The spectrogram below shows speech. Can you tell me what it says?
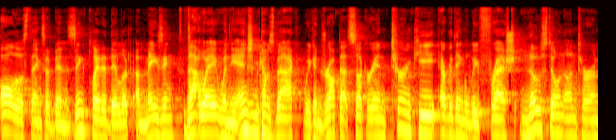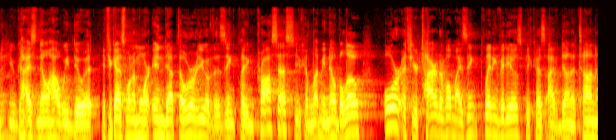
all those things have been zinc plated. They look amazing. That way, when the engine comes back, we can drop that sucker in, turnkey, everything will be fresh, no stone unturned. You guys know how we do it. If you guys want a more in-depth overview of the zinc plating process, you can let me know below. Or if you're tired of all my zinc plating videos, because I've done a ton,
